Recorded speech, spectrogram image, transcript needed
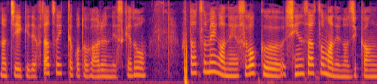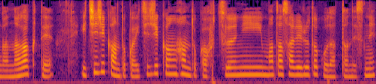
の地域で2つ行ったことがあるんですけど、2つ目がね、すごく診察までの時間が長くて、1時間とか1時間半とか普通に待たされるとこだったんですね。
